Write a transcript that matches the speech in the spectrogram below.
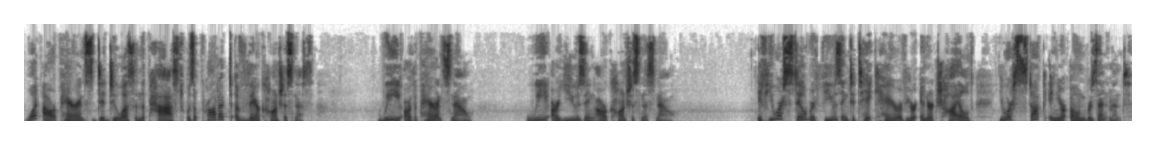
What our parents did to us in the past was a product of their consciousness. We are the parents now. We are using our consciousness now. If you are still refusing to take care of your inner child, you are stuck in your own resentment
